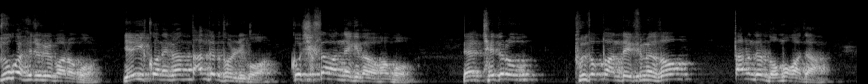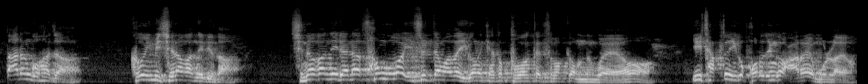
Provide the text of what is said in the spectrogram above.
누가 해주길 바라고? 얘기 꺼내면 딴 데로 돌리고 그거 식상한 얘기다 하고 예? 제대로 분석도 안 돼 있으면서 다른 데로 넘어가자. 다른 거 하자. 그거 이미 지나간 일이다. 지나간 일이 아니라 선거가 있을 때마다 이거는 계속 부각될 수밖에 없는 거예요. 이 작전 이거 벌어진 거 알아요? 몰라요.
